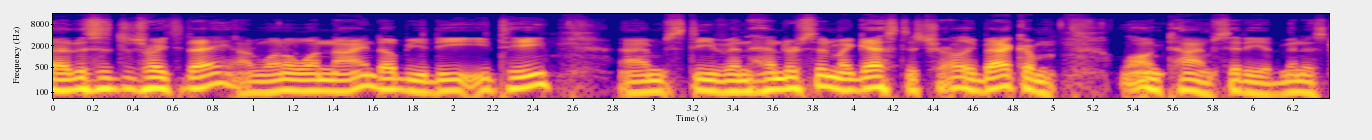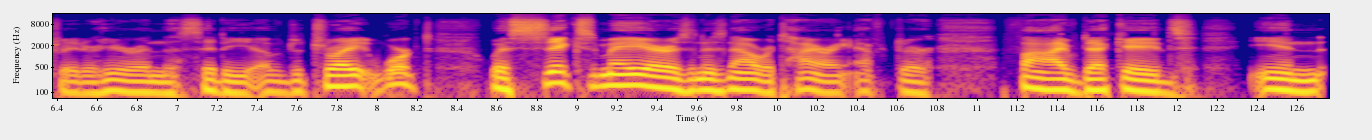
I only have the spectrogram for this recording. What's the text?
Uh, this is Detroit Today on 1019 WDET. I'm Stephen Henderson. My guest is Charlie Beckham, longtime city administrator here in the city of Detroit. Worked with six mayors and is now retiring after five decades in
